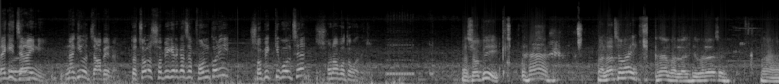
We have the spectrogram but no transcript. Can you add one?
নাকি যায়নি নাকি ও যাবে না। তো চলো শফিকের কাছে ফোন করি। শফিক কি বলছে? শোনাবো তোমাদের। শফিক। হ্যাঁ। ভালো আছো ভাই? হ্যাঁ ভালো আছি ভালো আছেন হ্যাঁ।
